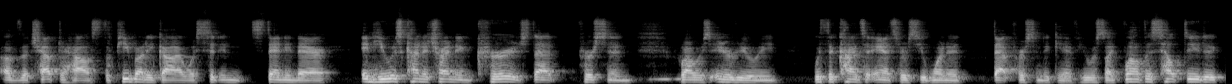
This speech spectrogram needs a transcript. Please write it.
of the chapter house, the Peabody guy was sitting standing there, and he was kind of trying to encourage that person who I was interviewing with the kinds of answers he wanted that person to give. He was like, "Well, this helped you to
